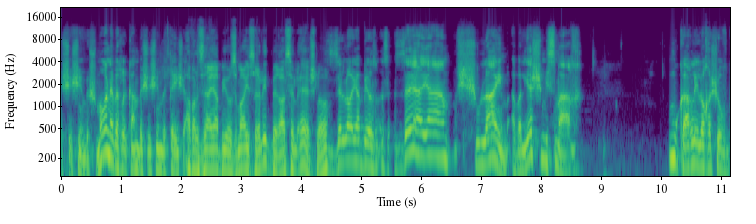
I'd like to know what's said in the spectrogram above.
68 וחלקם ב-69. אבל זה היה ביוזמה ישראלית בראסל אש, לא? זה לא היה ביוזמה, זה היה שוליים, אבל יש מסמך, מוכר לי, לא חשוב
